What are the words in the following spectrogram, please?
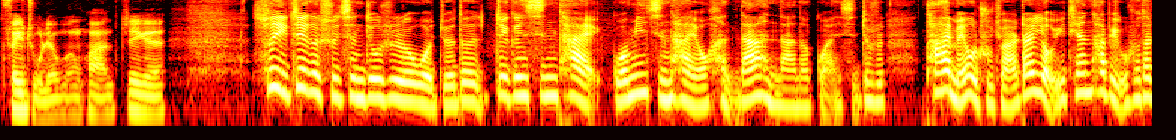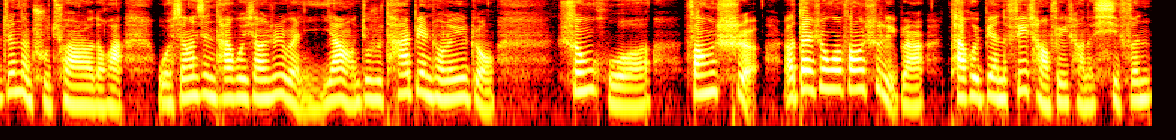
非主流文化，这个所以这个事情就是，我觉得这跟心态、国民心态有很大很大的关系。就是他还没有出圈，但是有一天他，比如说他真的出圈了的话，我相信他会像日本一样，就是它变成了一种生活方式。然后，但生活方式里边，它会变得非常非常的细分。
